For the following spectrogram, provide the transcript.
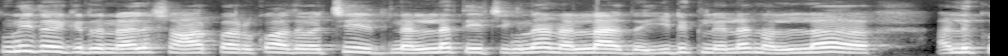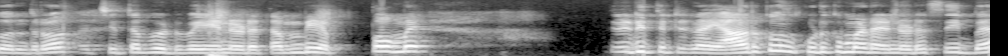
துணி துவைக்கிறதுனால ஷார்ப்பாக இருக்கும். அதை வச்சு நல்லா தேய்ச்சிங்கன்னா நல்லா அது இடுக்குலாம் நல்லா அழுக்கு வந்துடும் சித்தப்பட்டு போய் என்னோட தம்பி எப்போவுமே திருடி திட்டு நான் யாருக்கும் கொடுக்க மாட்டேன் என்னோட சீப்பை.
